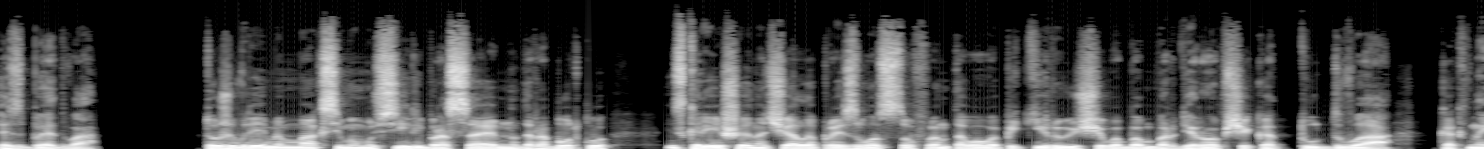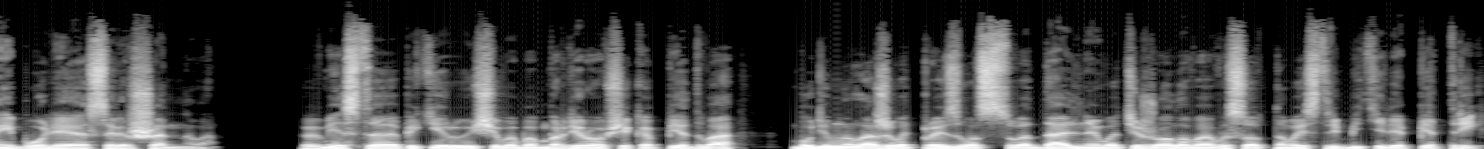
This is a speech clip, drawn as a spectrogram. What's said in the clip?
СБ-2. В то же время максимум усилий бросаем на доработку и скорейшее начало производства фронтового пикирующего бомбардировщика Ту-2 как наиболее совершенного. Вместо пикирующего бомбардировщика П-2 будем налаживать производство дальнего тяжелого высотного истребителя П-3.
